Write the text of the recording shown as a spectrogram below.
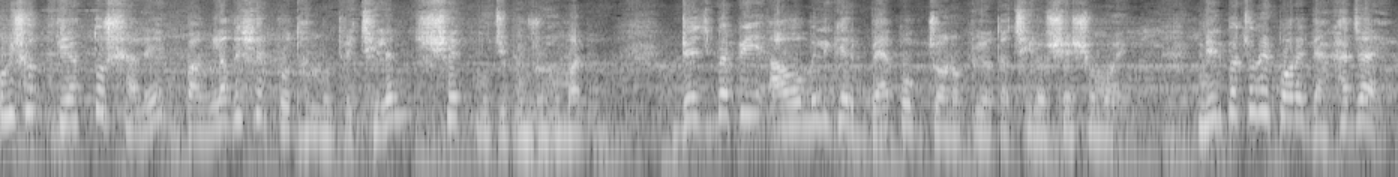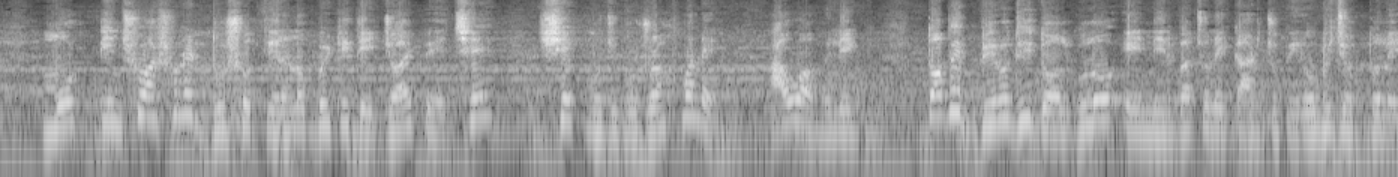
উনিশশো তিয়াত্তর সালে বাংলাদেশের প্রধানমন্ত্রী ছিলেন শেখ মুজিবুর রহমান। দেশব্যাপী আওয়ামী লীগের ব্যাপক জনপ্রিয়তা ছিল সে সময়। নির্বাচনের পরে দেখা যায়, মোট তিনশো আসনের দুশো তিরানব্বইটিতে জয় পেয়েছে শেখ মুজিবুর রহমানের আওয়ামী লীগ। তবে বিরোধী দলগুলো এই নির্বাচনে কারচুপির অভিযোগ তোলে।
